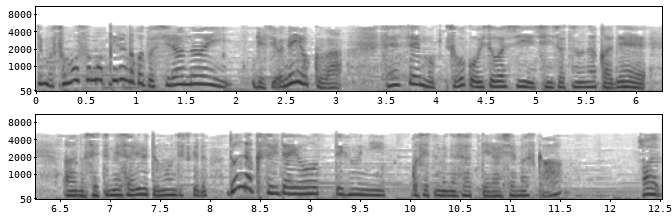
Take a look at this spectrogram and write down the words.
でもそもそもピルのこと知らないですよねよくは。先生もすごくお忙しい診察の中であの説明されると思うんですけどどんな薬だよっていうふうにご説明なさっていらっしゃいますか？はい、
